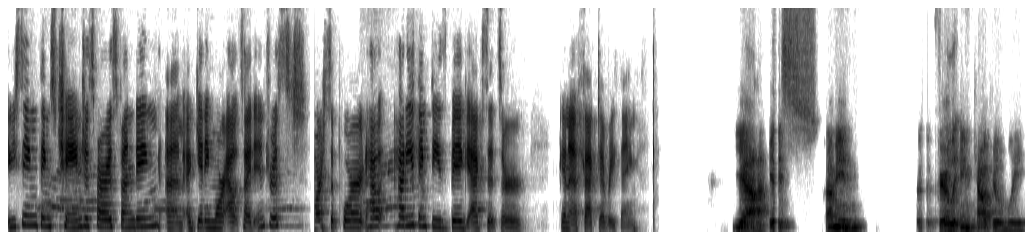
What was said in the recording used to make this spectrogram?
you seeing things change as far as funding? Um, getting more outside interest, more support? How how do you think these big exits are going to affect everything? Yeah, it's. I mean, fairly incalculably,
